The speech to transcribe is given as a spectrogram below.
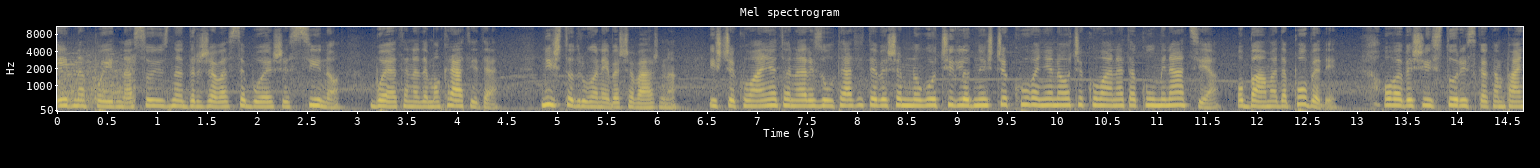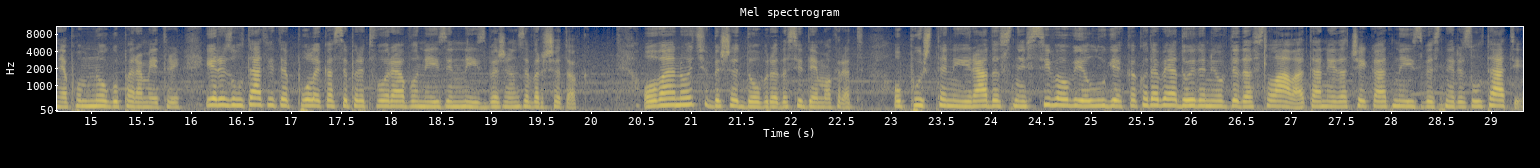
една по една, сојузна држава се боеше сино, бојата на демократите. Ништо друго не беше важно. Исчекувањето на резултатите беше многу очигледно исчекување на очекуваната кулминација – Обама да победи. Ова беше историска кампања по многу параметри и резултатите полека се претвораа во неизин неизбежен завршеток. Оваа ноќ беше добро да си демократ. Опуштени и радосни сива овие луѓе како да беа дојдени овде да слават, а не да чекаат неизвестни резултати.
